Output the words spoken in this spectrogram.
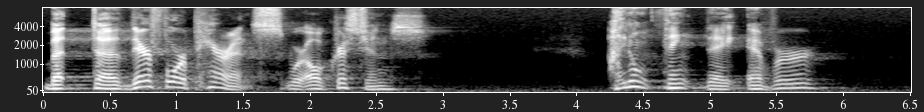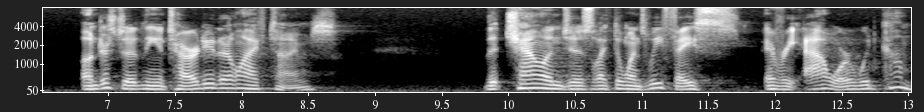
But uh, their four parents were all Christians. I don't think they ever understood in the entirety of their lifetimes that challenges like the ones we face every hour would come.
